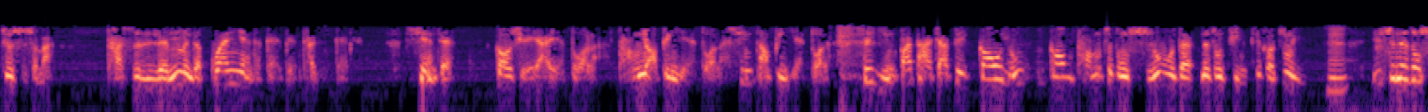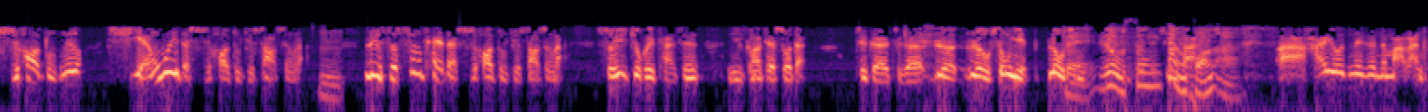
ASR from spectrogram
就是什么？它是人们的观念的改变，它就改变。现在高血压也多了，糖尿病也多了，心脏病也多了，所以引发大家对高油、高糖这种食物的那种警惕和注意。嗯于是那种喜好度，那种咸味的喜好度就上升了，嗯，绿色蔬菜的喜好度就上升了，所以就会产生你刚才说的这个这个肉肉松也肉松，肉松蛋黄啊，啊，还有那个那马兰头，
